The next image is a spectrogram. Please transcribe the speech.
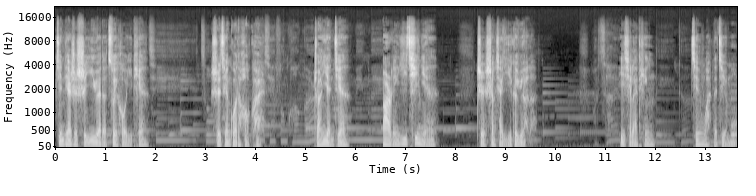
今天是十一月的最后一天，时间过得好快。转眼间，二零一七年只剩下一个月了。一起来听今晚的节目。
